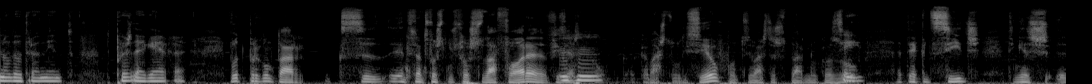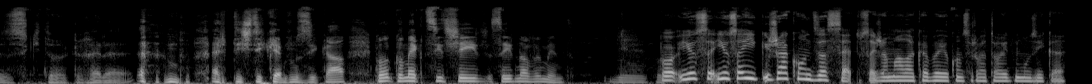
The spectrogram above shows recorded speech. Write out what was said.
No doutoramento, depois da guerra. Vou-te perguntar que se, entretanto, foste, foste estudar fora, fizeste, Uhum. acabaste o liceu, continuaste a estudar no Kosovo, Sim. até que decides, tinhas eh, seguido a carreira artística, musical. Como, como é que decides sair, sair novamente? Pô, eu, sa- eu saí já com 17, ou seja, mal acabei o Conservatório de Música.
